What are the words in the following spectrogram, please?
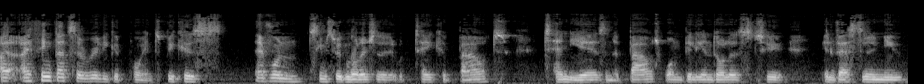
I, I think that's a really good point because everyone seems to acknowledge that it would take about 10 years and about $1 billion to invest in a new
